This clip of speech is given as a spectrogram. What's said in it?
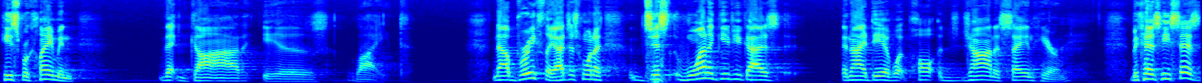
He's proclaiming that God is light. Now, briefly, I just want to just want to give you guys an idea of what Paul, John is saying here. Because he says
